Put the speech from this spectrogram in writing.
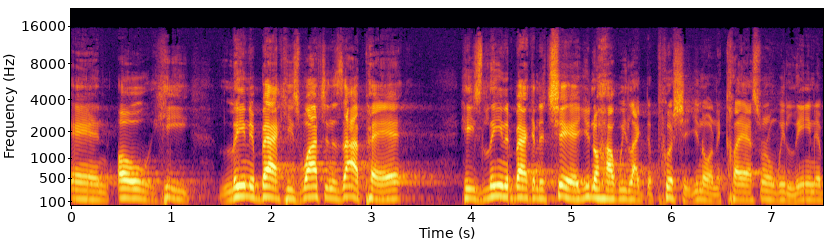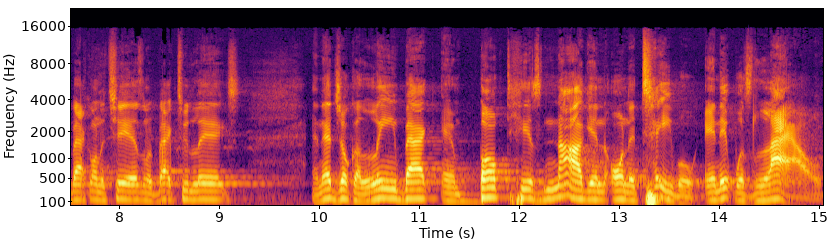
and oh, he leaning back, he's watching his iPad. He's leaning back in the chair. You know how we like to push it. You know, in the classroom, we leaning back on the chairs on the back two legs. And that joker leaned back and bumped his noggin on the table, and it was loud.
